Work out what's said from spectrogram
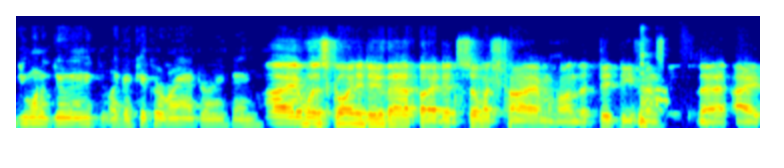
you want to do anything like a kicker rant or anything? I was going to do that, but I did so much time on the de- defense that I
